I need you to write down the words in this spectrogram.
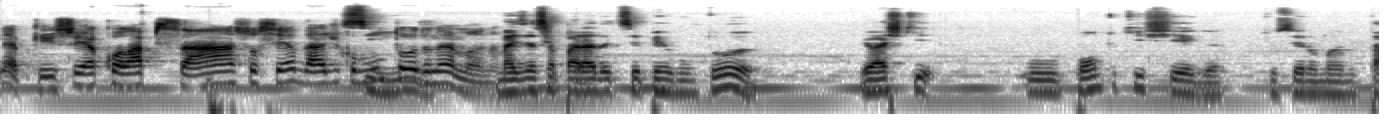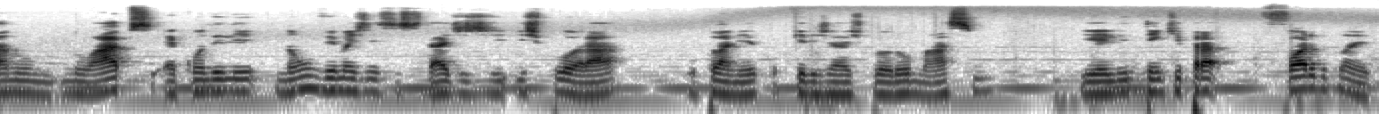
É, porque isso ia colapsar a sociedade como um Sim, todo, né, mano? Mas essa parada que você perguntou, eu acho que o ponto que chega, que o ser humano tá no, no ápice, é quando ele não vê mais necessidade de explorar o planeta, porque ele já explorou o máximo, e ele tem que ir pra fora do planeta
